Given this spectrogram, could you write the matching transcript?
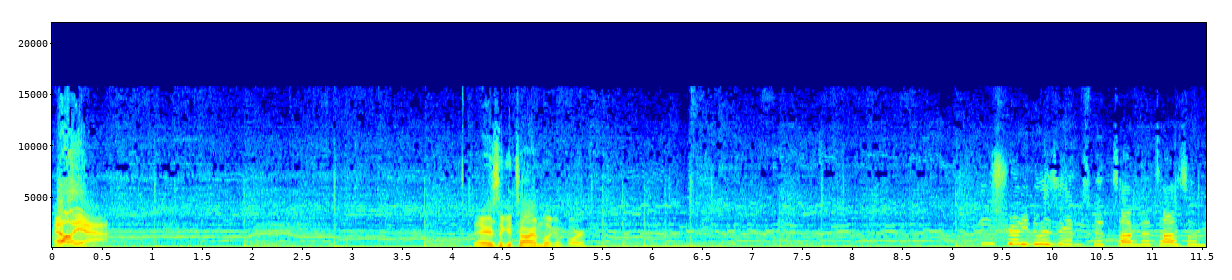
Hell yeah! There's the guitar I'm looking for. He's shredding to a Sam Smith song. That's awesome.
